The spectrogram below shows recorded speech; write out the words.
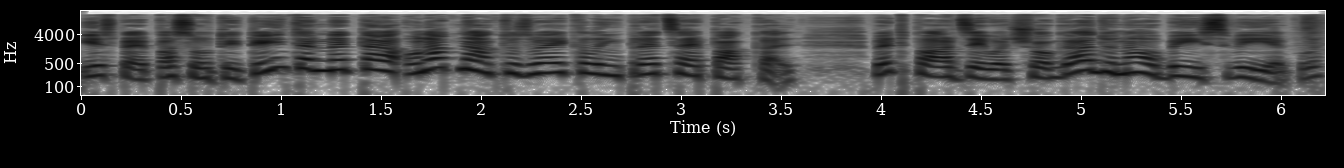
iespēja pasūtīt internetā un atnākt uz veikaliņu precē pakaļ, bet pārdzīvot šo gadu nav bijis viegli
